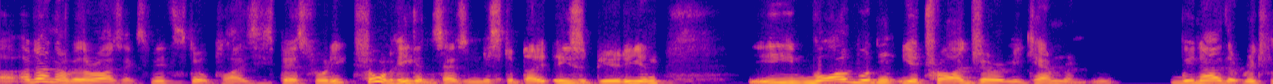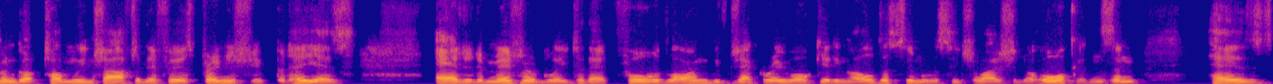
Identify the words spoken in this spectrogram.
I don't know whether Isaac Smith still plays his best footy. Shaun Higgins hasn't missed a beat. He's a beauty. And he, why wouldn't you try Jeremy Cameron? we know that Richmond got Tom Lynch after their first premiership, but he has added immeasurably to that forward line with Jack Riewoldt getting older, similar situation to Hawkins, and has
